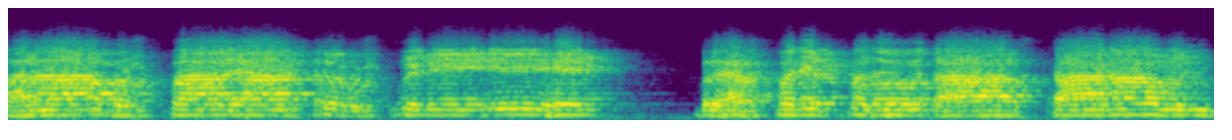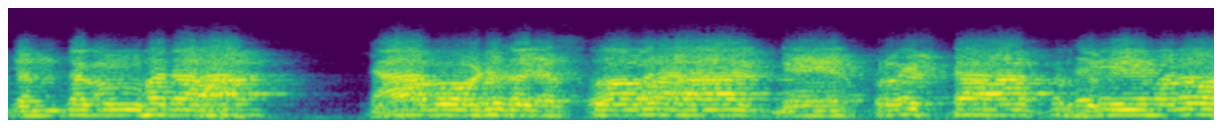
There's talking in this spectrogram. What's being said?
फला पुष्पायाश्च पुष्पिणीः। बृहस्पतिप्रसूतास्तानामुञ्चन्तगुंहतः यावोषधयः सोमराज्ञे प्रविष्टा पृथिवी मनो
